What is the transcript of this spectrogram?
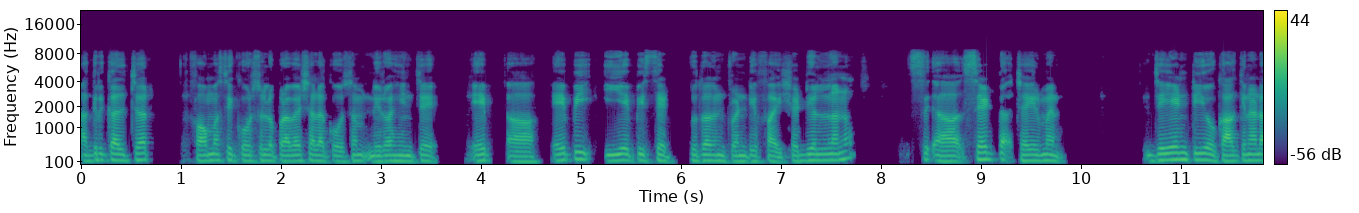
agriculture, pharmacy కోర్సుల్లో ప్రవేశాల కోసం నిర్వహించే ఏప్ ఆహ్, ఏపీ ఈఏపీ సెట్ 2025 షెడ్యూల్‌లను స్ ఆహ్, set chairman JNTU Kakinada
